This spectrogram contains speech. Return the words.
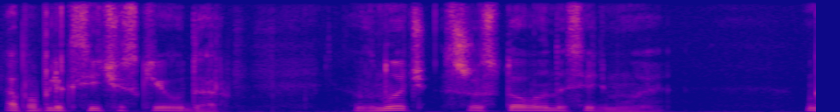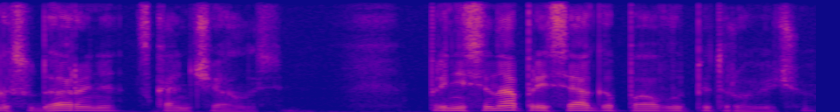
апоплексический удар. В ночь с 6 на 7. Государыня скончалась. Принесена присяга Павлу Петровичу.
